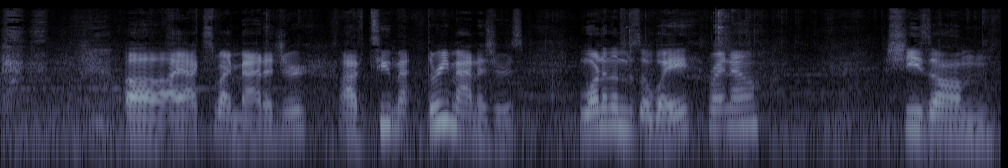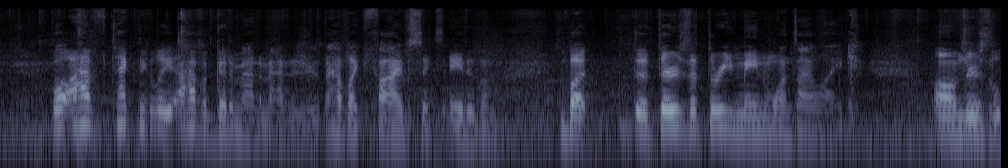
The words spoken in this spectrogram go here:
uh, I asked my manager. I have two, ma three managers. One of them's away right now. She's, um, well, I have technically, I have a good amount of managers. I have like five, six, eight of them. But the, there's the three main ones I like. Um, there's, uh,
